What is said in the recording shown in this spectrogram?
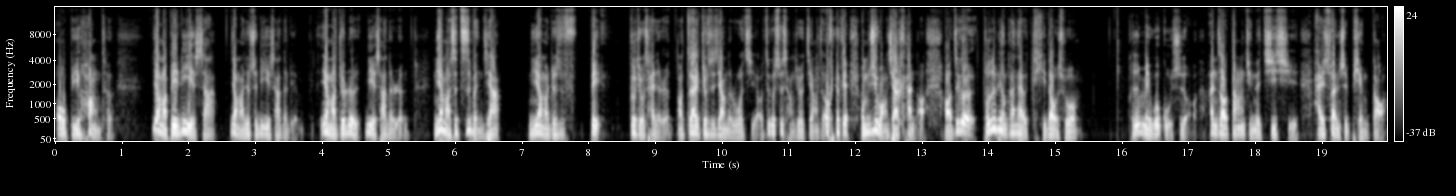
or be hunt，要么被猎杀，要么就是猎杀的人，要么就是猎杀的人。你要么是资本家，你要么就是被割韭菜的人。啊，大概就是这样的逻辑哦。这个市场就是这样子。OK OK，我们继续往下看啊。啊，这个投资朋友刚才有提到说，可是美国股市哦，按照当前的基期还算是偏高。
